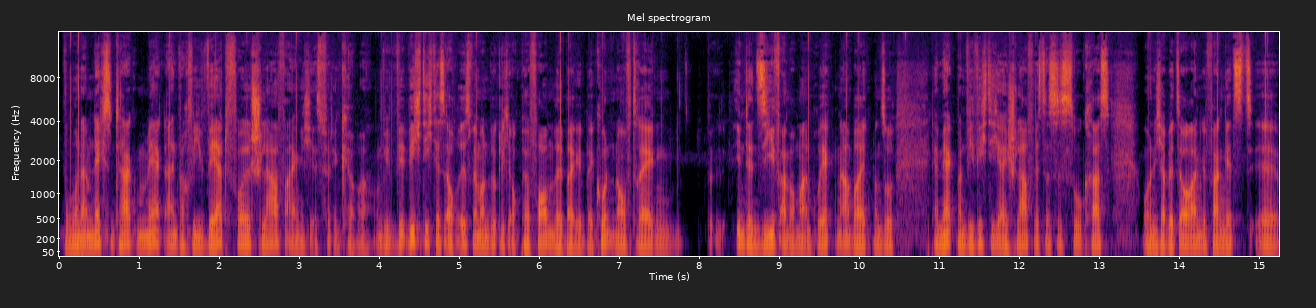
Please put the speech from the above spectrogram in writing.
wo man am nächsten Tag merkt einfach, wie wertvoll Schlaf eigentlich ist für den Körper und wie, wichtig das auch ist, wenn man wirklich auch performen will bei, bei Kundenaufträgen, intensiv einfach mal an Projekten arbeiten und so, da merkt man, wie wichtig eigentlich Schlaf ist. Das ist so krass. Und ich habe jetzt auch angefangen, jetzt äh,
